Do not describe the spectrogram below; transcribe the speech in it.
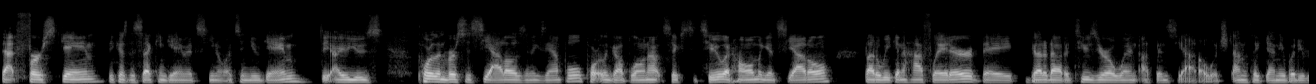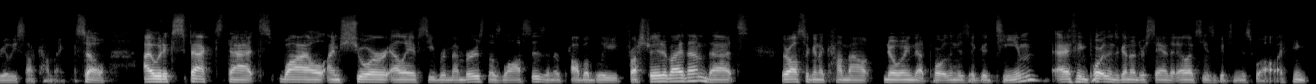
that first game because the second game it's you know it's a new game the, i use portland versus seattle as an example portland got blown out 62 at home against seattle about a week and a half later, they gutted out a 2 0 win up in Seattle, which I don't think anybody really saw coming. So I would expect that while I'm sure LAFC remembers those losses and are probably frustrated by them, that they're also going to come out knowing that Portland is a good team. I think Portland's going to understand that LAFC is a good team as well. I think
